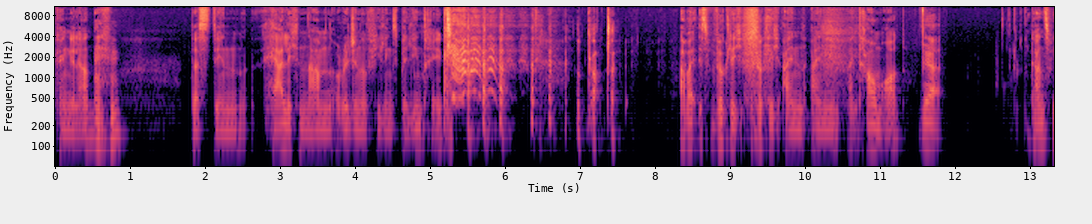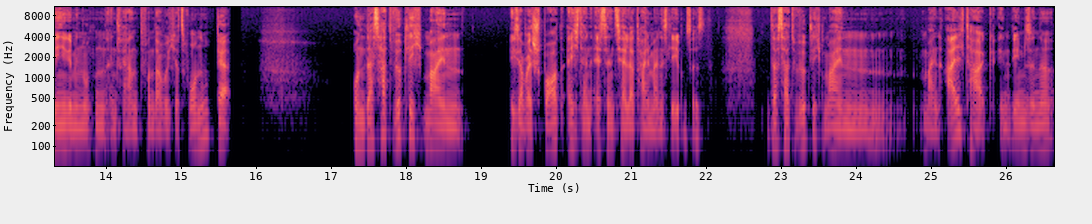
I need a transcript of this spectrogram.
kennengelernt, Mhm. das den herrlichen Namen Original Feelings Berlin trägt. Oh Gott. Aber ist wirklich, wirklich ein, ein, ein Traumort. Ja. ganz wenige Minuten entfernt von da, wo ich jetzt wohne. Ja. Und das hat wirklich mein, ich sage, weil Sport echt ein essentieller Teil meines Lebens ist. Das hat wirklich mein, mein Alltag in dem Sinne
